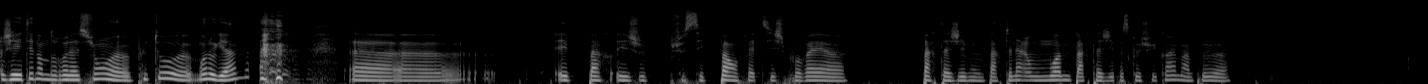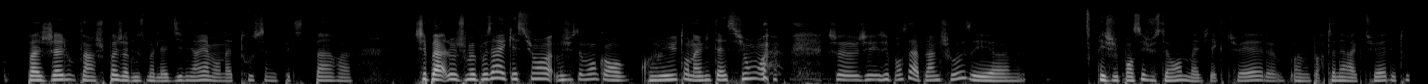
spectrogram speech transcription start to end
j'ai été dans des relations plutôt monogames. Euh, et, par, et je, je sais pas en fait si je pourrais euh, partager mon partenaire ou moi me partager parce que je suis quand même un peu. euh, pas jaloux, enfin, je suis pas jalouse, moi de la dive mais on a tous une petite part. je sais pas, je me posais la question, justement, quand, quand j'ai eu ton invitation, j'ai pensé à plein de choses et. et je pensais justement à ma vie actuelle, à mon partenaire actuel et tout.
